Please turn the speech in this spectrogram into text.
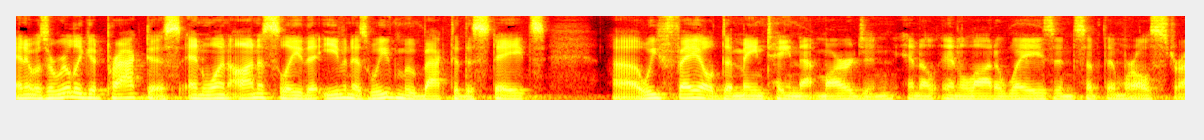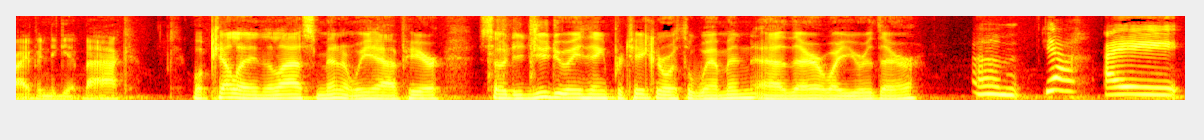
and it was a really good practice and one honestly that even as we've moved back to the states uh, we failed to maintain that margin in a, in a lot of ways and something we're all striving to get back. Well kelly in the last minute we have here so did you do anything particular with the women uh, there while you were there? Um, yeah i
